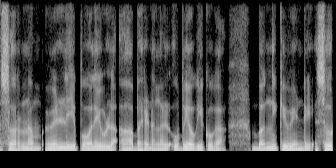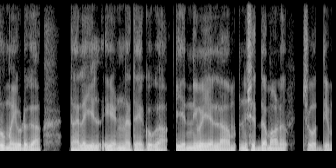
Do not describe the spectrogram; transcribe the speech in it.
സ്വർണം വെള്ളി പോലെയുള്ള ആഭരണങ്ങൾ ഉപയോഗിക്കുക. ഭംഗിക്കു വേണ്ടി സുറുമയിടുക. തലയിൽ എണ്ണ തേക്കുക എന്നിവയെല്ലാം നിഷിദ്ധമാണ്. ചോദ്യം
